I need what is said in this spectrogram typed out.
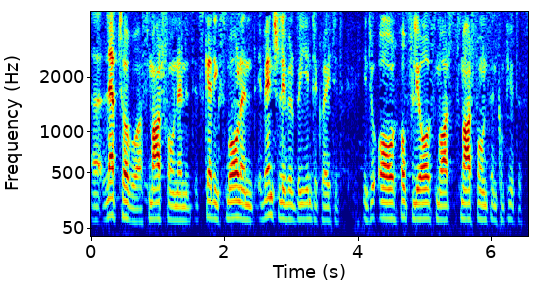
a laptop or a smartphone, and it's getting small and eventually will be integrated into all, hopefully all smart smartphones and computers.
